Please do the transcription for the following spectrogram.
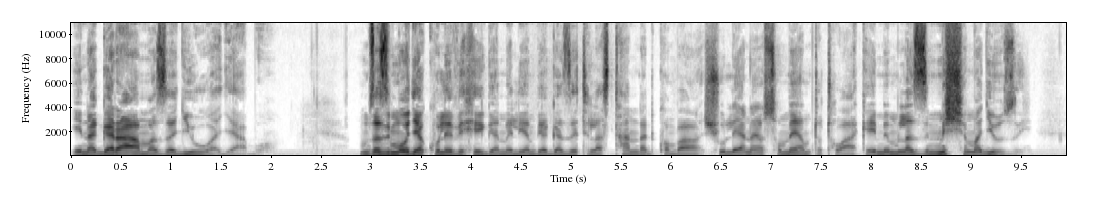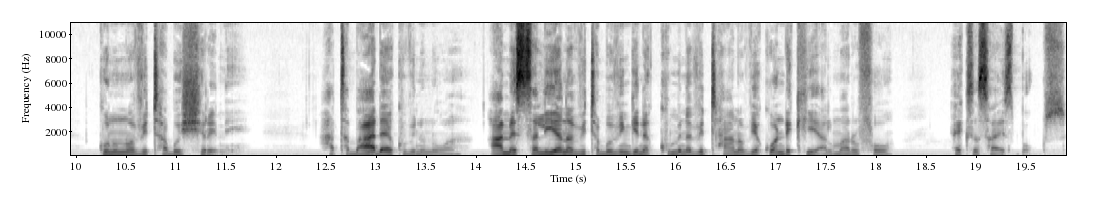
ina gharama za juu ajabu. Mzazi mmoja kule Vihiga ameliambia gazeti la Standard kwamba shule anayosomea mtoto wake imemlazimisha majuzi kununua vitabu ishirini. Hata baada ya kuvinunua amesalia na vitabu vingine kumi na vitano vya kuandikia almaarufu exercise books.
